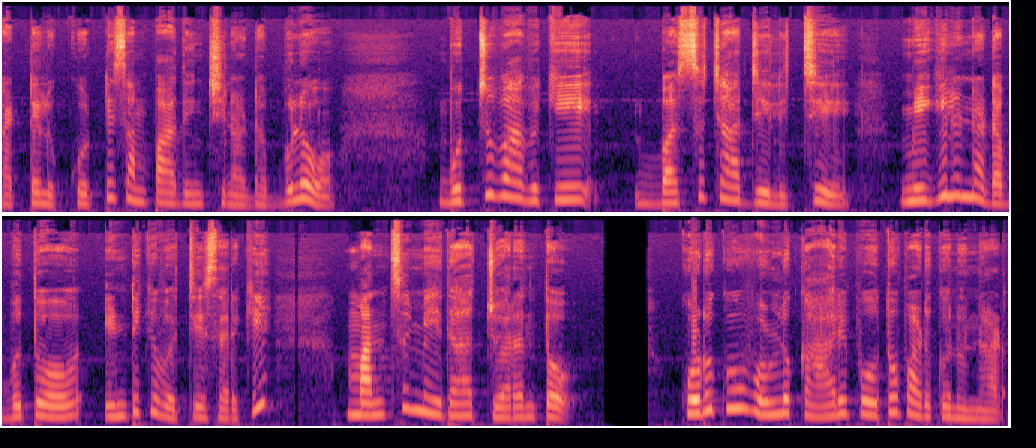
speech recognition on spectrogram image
కట్టెలు కొట్టి సంపాదించిన డబ్బులో బుచ్చుబాబుకి బస్సు ఛార్జీలిచ్చి మిగిలిన డబ్బుతో ఇంటికి వచ్చేసరికి మంచం మీద జ్వరంతో కొడుకు ఒళ్ళు కాలిపోతూ పడుకొనున్నాడు.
